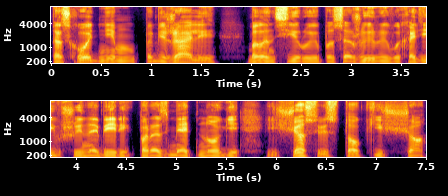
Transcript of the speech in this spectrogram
По сходням побежали, балансируя пассажиры, выходившие на берег поразмять ноги. Еще свисток, еще.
